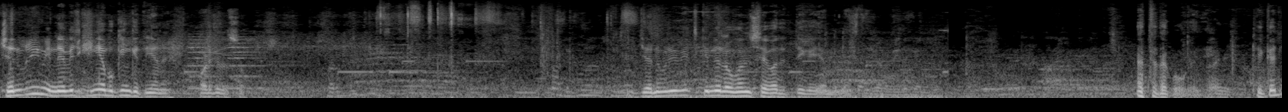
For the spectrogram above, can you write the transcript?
ਜਨਵਰੀ ਮਹੀਨੇ ਵਿੱਚ ਕਿੰਨੀਆਂ ਬੁਕਿੰਗ ਕੀਤੀਆਂ ਨੇ? ਪੜ੍ਹ ਕੇ ਦੱਸੋ। ਜਨਵਰੀ ਵਿੱਚ ਕਿੰਨੇ ਲੋਕਾਂ ਨੂੰ ਸੇਵਾ ਦਿੱਤੀ ਗਈ ਐਂਬੂਲੈਂਸ ਦੀ ਇੱਥੇ ਤੱਕ ਹੋ ਗਿਆ ਜੀ। ਠੀਕ ਹੈ ਜੀ।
